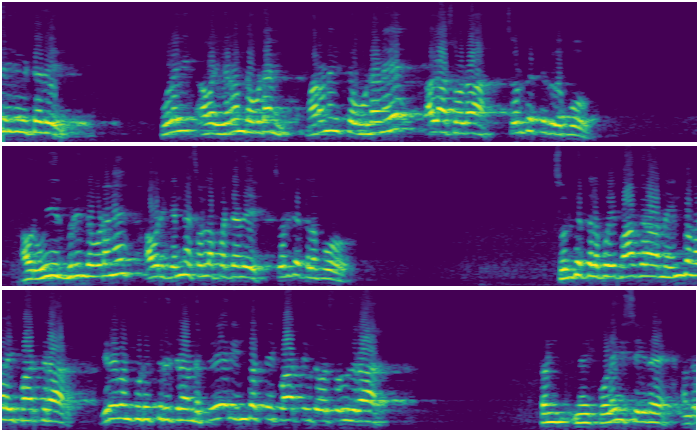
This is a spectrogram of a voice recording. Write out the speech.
செய்து விட்டது கொலை அவர் இறந்தவுடன் மரணித்த உடனே அல்லாஹ் சொல்றான் சொர்க்கத்துக்குள்ள போ. அவர் உயிர் பிரிந்த உடனே அவருக்கு என்ன சொல்லப்பட்டது? சொர்க்கத்துல போ. சொர்க்கத்துல போய் பார்க்கிறார் அந்த இன்பங்களை பார்க்கிறார். இறைவன் கொடுத்திருக்கிற அந்த பேர் இன்பத்தை பார்த்து விட்டு அவர் சொல்கிறார். தன்னை கொலை செய்த அந்த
